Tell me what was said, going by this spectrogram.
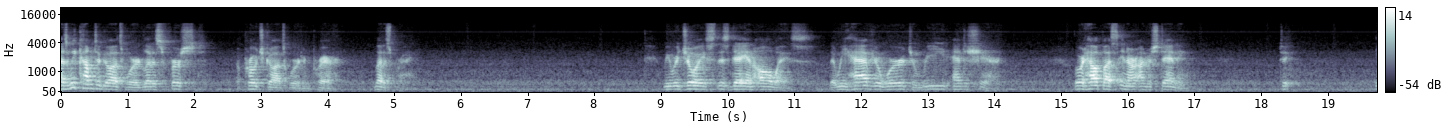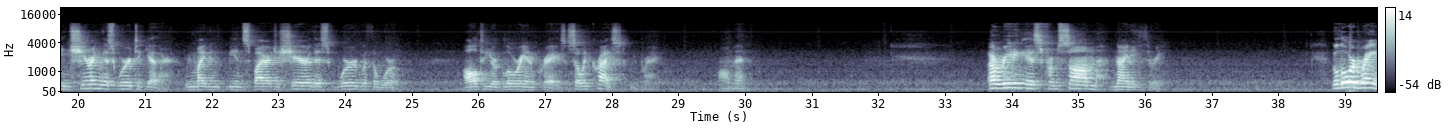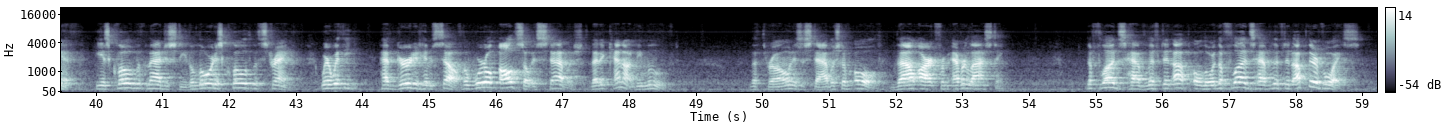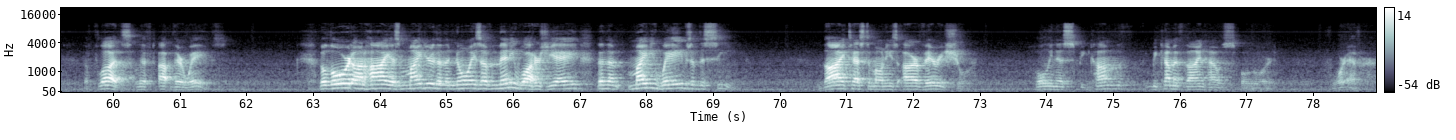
As we come to God's word, let us first approach God's word in prayer. Let us pray. We rejoice this day and always that we have your word to read and to share. Lord, help us in our understanding. To, in sharing this word together, we might be inspired to share this word with the world, all to your glory and praise. So in Christ we. Amen. Our reading is from Psalm 93. The Lord reigneth, he is clothed with majesty. The Lord is clothed with strength, wherewith he hath girded himself. The world also is established, that it cannot be moved. The throne is established of old. Thou art from everlasting. The floods have lifted up, O Lord, the floods have lifted up their voice. Floods lift up their waves. The Lord on high is mightier than the noise of many waters, yea, than the mighty waves of the sea. Thy testimonies are very sure. Holiness become, becometh thine house, O Lord, forever.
